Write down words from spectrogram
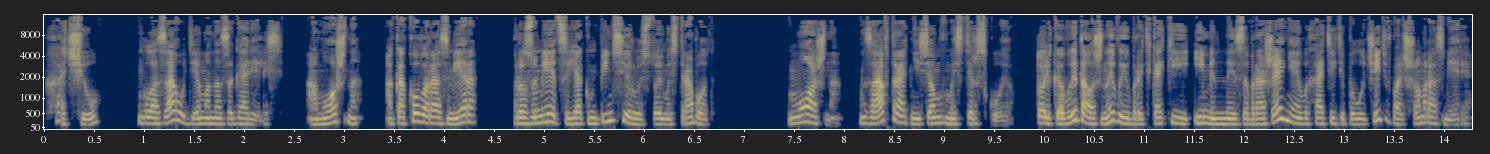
Хочу. Глаза у демона загорелись. А можно? А какого размера? Разумеется, я компенсирую стоимость работ. Можно. Завтра отнесем в мастерскую. Только вы должны выбрать, какие именно изображения вы хотите получить в большом размере.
